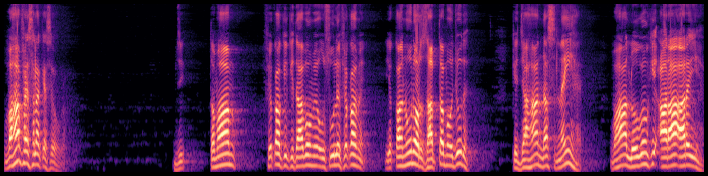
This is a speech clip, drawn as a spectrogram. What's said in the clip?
وہاں فیصلہ کیسے ہوگا؟ جی تمام فقہ کی کتابوں میں، اصول فقہ میں یہ قانون اور ضابطہ موجود ہے۔ کہ جہاں نس نہیں ہے، وہاں لوگوں کی آرا آ رہی ہیں۔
